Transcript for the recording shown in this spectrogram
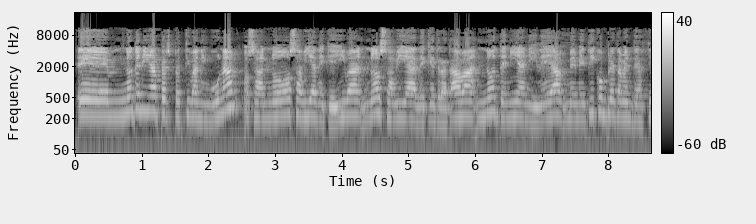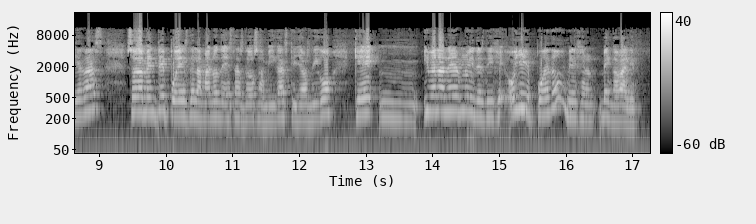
eh, no tenía perspectiva ninguna, o sea, no sabía de qué iba, no sabía de qué trataba, no tenía ni idea, me metí completamente a ciegas, solamente pues de la mano de estas dos amigas que ya os digo que mm, iban a leerlo y les dije, oye, ¿puedo? Y me dijeron, venga, vale.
